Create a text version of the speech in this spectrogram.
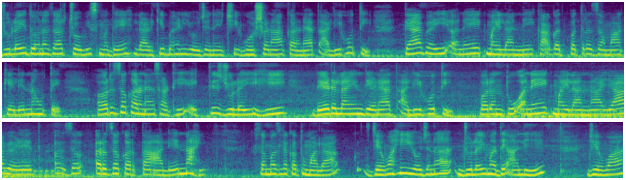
जुलै दोन हजार चोवीसमध्ये लाडकी बहीण योजनेची घोषणा करण्यात आली होती. त्यावेळी अनेक महिलांनी कागदपत्र जमा केले नव्हते. अर्ज करण्यासाठी एकतीस जुलै ही डेडलाईन देण्यात आली होती. परंतु अनेक महिलांना या वेळेत अर्ज अर्ज करता आले नाही. समजलं का तुम्हाला? जेव्हा ही योजना जुलैमध्ये आली जेव्हा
